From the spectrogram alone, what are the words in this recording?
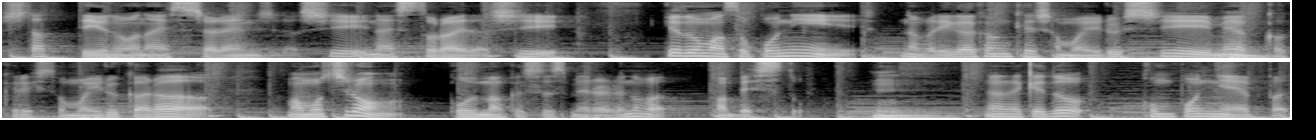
したっていうのはナイスチャレンジだしナイストライだしけどまあそこになんか利害関係者もいるし迷惑かける人もいるから、まあ、もちろんこううまく進められるのがまあベスト。うん。なんだけど根本にはやっぱ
